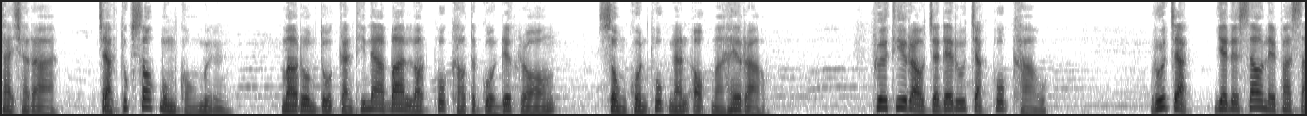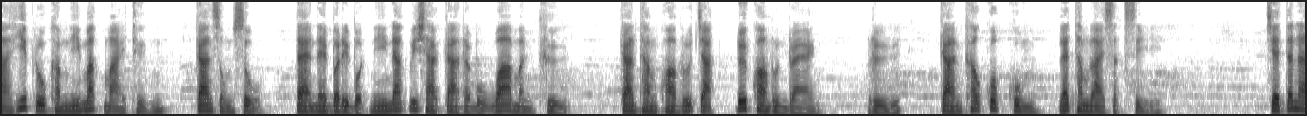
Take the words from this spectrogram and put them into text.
ชายชรา จากทุกซอกมุมของเมือง มารวมตัวกันที่หน้าบ้านลอตพวกเขาตะโกนเรียกร้อง ส่งคนพวกนั้นออกมาให้เรา เพื่อที่เราจะได้รู้จักพวกเขา รู้จักเยเดเซลในภาษาฮีบรูคำนี้มักหมายถึง การสมสู่ แต่ในบริบทนี้นักวิชาการระบุว่ามันคือ การทำความรู้จักด้วยความรุนแรง หรือการเข้าควบคุมและทำลายศักดิ์ศรี เจตนา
